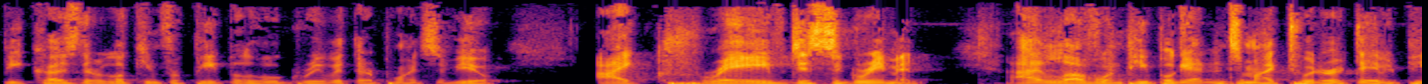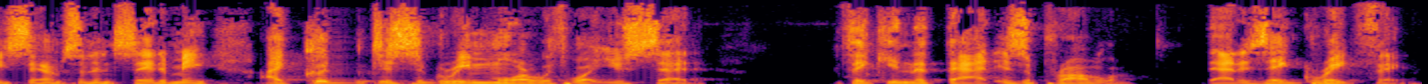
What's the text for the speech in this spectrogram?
because they're looking for people who agree with their points of view. I crave disagreement. I love when people get into my Twitter at David P. Samson and say to me, I couldn't disagree more with what you said, thinking that that is a problem. That is a great thing.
